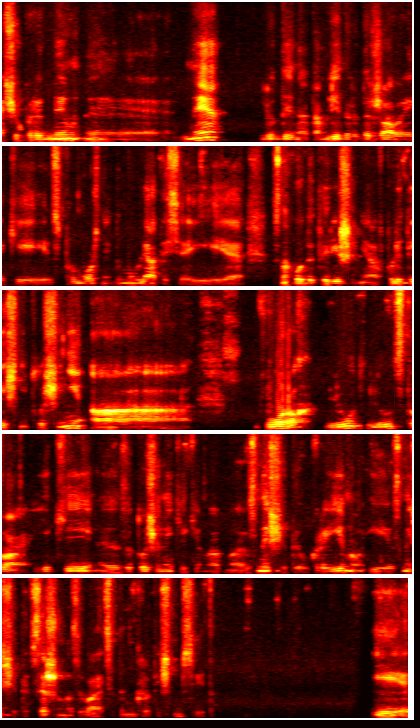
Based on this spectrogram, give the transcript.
що перед ним не людина, там лідер держави, який спроможний домовлятися і е, знаходити рішення в політичній площині, а ворог люд, людства, який е, заточений тільки на знищити Україну і знищити все, що називається демократичним світом. І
